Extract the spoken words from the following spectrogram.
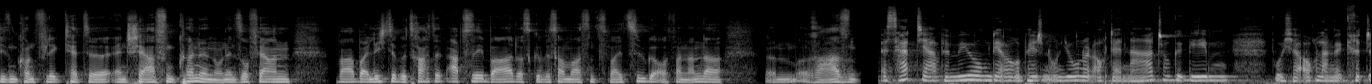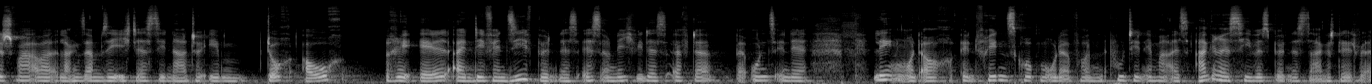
diesen Konflikt hätte entschärfen können. Und insofern war bei Lichte betrachtet absehbar, dass gewissermaßen zwei Züge aufeinander ähm, rasen. Es hat ja Bemühungen der Europäischen Union und auch der NATO gegeben, wo ich ja auch lange kritisch war, aber langsam sehe ich, dass die NATO eben doch auch reell ein Defensivbündnis ist und nicht, wie das öfter bei uns in der Linken und auch in Friedensgruppen oder von Putin immer als aggressives Bündnis dargestellt wird.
